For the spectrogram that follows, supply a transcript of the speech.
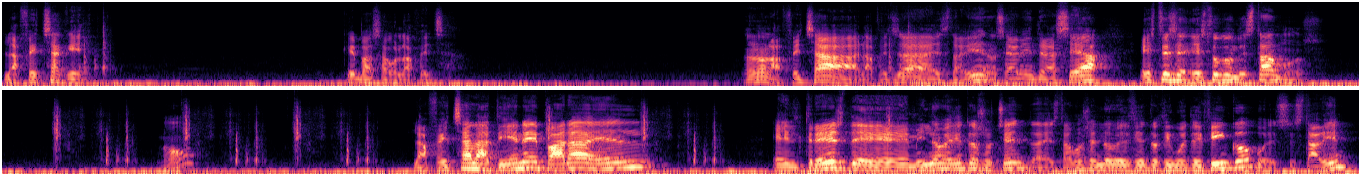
¿La fecha qué? ¿Qué pasa con la fecha? No, no, la fecha La fecha está bien, o sea, mientras sea Este es, esto es donde estamos ¿No? La fecha la tiene para el El 3 de 1980 Estamos en 955 Pues está bien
